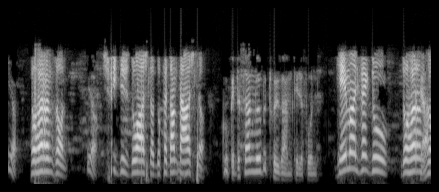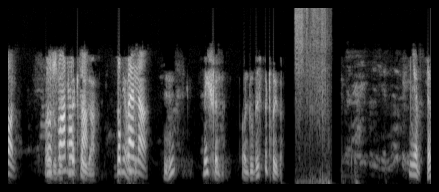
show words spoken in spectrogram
Ja, Du Hurensohn, ja. ich fick dich, du Arschloch, du verdammter Arschloch. Gucke, das sagen nur Betrüger am Telefon. Geh mal weg, du, du Hurensohn. Und Du du bist ein Schmarotzer, Betrüger. du Ja, Penner. Mhm. Nicht schlimm. Und du bist Betrüger. Ja, bitte.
